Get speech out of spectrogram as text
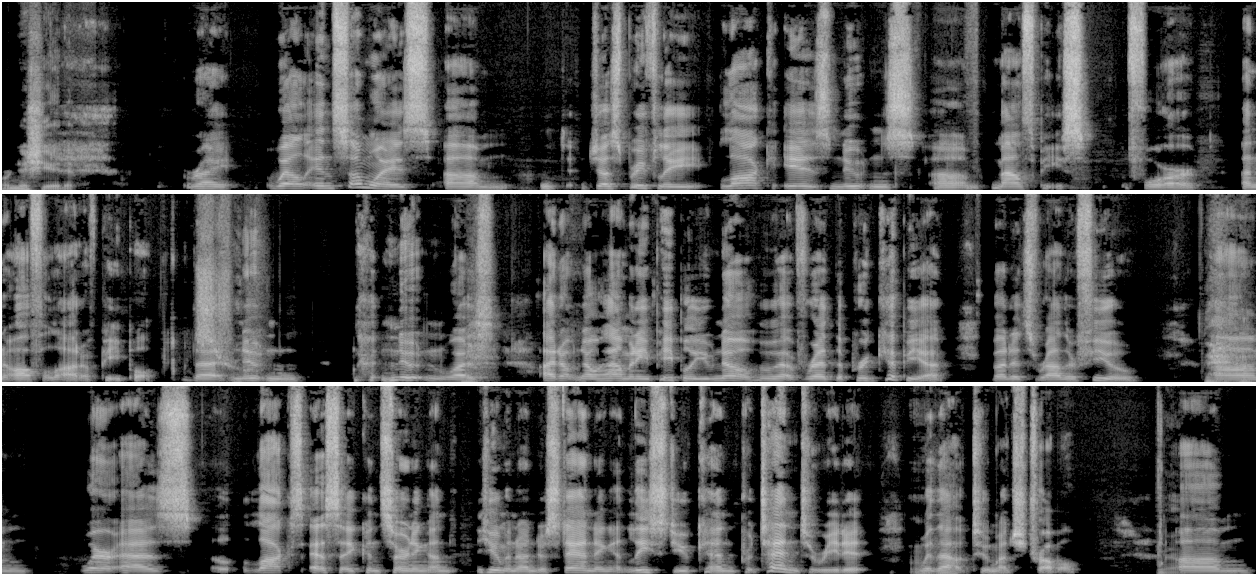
or initiate it? Right. Well, in some ways, um, just briefly, Locke is Newton's um, mouthpiece for an awful lot of people. That Newton Newton was. I don't know how many people you know who have read the Principia, but it's rather few. Um, Whereas Locke's essay concerning un- human understanding, at least you can pretend to read it mm-hmm. without too much trouble. Yeah. Um,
